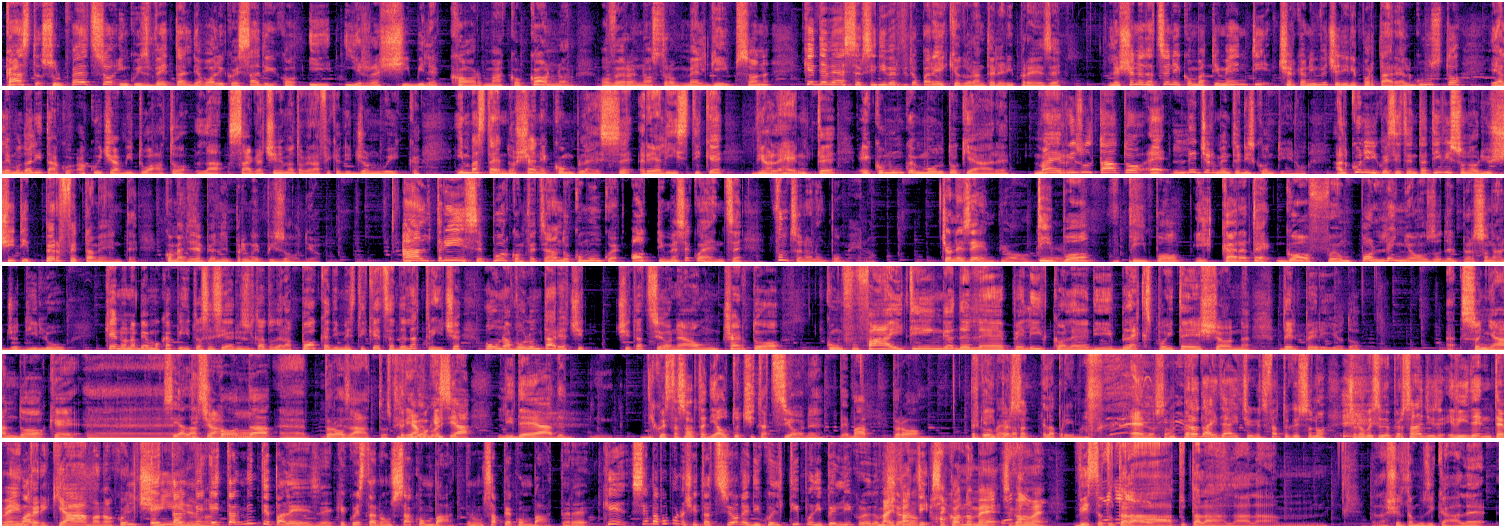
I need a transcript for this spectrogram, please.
Cast sul pezzo in cui svetta il diabolico e sadico i- irascibile Cormac O'Connor, ovvero il nostro Mel Gibson, che deve essersi divertito parecchio durante le riprese. Le scene d'azione e i combattimenti cercano invece di riportare al gusto e alle modalità a cui ci ha abituato la saga cinematografica di John Wick, imbastendo scene complesse, realistiche, violente e comunque molto chiare. Ma il risultato è leggermente discontinuo. Alcuni di questi tentativi sono riusciti perfettamente, come ad esempio nel primo episodio. Altri, seppur confezionando comunque ottime sequenze, funzionano un po' meno. C'è un esempio. che- Tipo, il karate goffo e un po' legnoso del personaggio di Lu, che non abbiamo capito se sia il risultato della poca dimestichezza dell'attrice o una volontaria ci- citazione a un certo kung fu fighting delle pellicole di black exploitation del periodo. Eh, sognando che eh, Sia la diciamo, seconda, eh, però- esatto speriamo che sia l'idea de- di questa sorta di autocitazione Beh, ma però. Perché me è, person- la, è la prima. eh, lo so. Però dai, dai, cioè, il fatto che sono, sono questi due personaggi che evidentemente Guarda, richiamano a quel È, cinema. talme- è talmente palese che questa non sa combattere, non sappia combattere, che sembra proprio una citazione di quel tipo di pellicole dove Ma infatti, secondo me, secondo me, vista tutta la, tutta la, la- la, mm, la scelta musicale,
